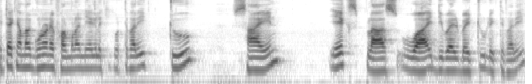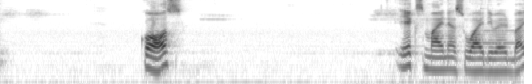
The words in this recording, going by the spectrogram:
এটাকে আমরা গুণনের ফর্মুলায় নিয়ে গেলে কি করতে পারি? Two sine X plus Y divide by two লিখতে পারি। Cos X minus Y divide by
